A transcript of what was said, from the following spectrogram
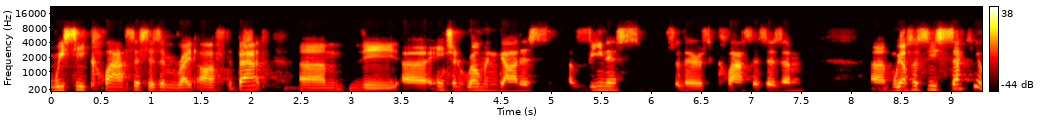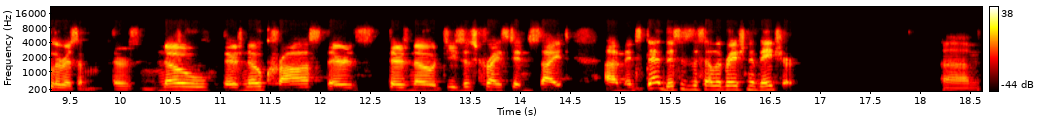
We see classicism right off the bat. Um, the uh, ancient Roman goddess of Venus. So there's classicism. Um, we also see secularism. There's no there's no cross. There's there's no Jesus Christ in sight. Um, instead, this is the celebration of nature. Um,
